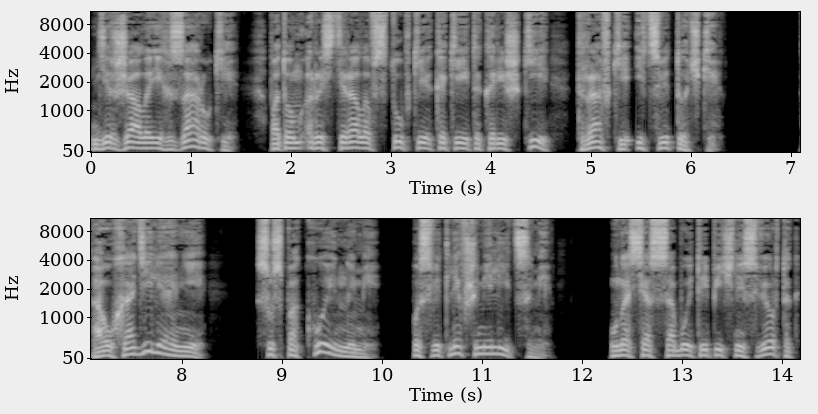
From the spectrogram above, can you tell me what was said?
держала их за руки, потом растирала в ступке какие-то корешки, травки и цветочки. А уходили они с успокоенными, посветлевшими лицами, унося с собой тряпичный сверток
